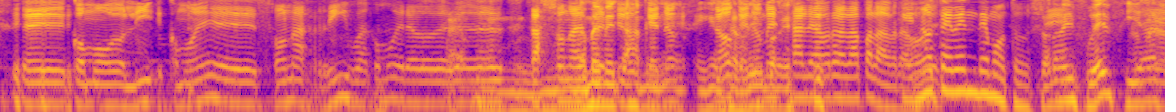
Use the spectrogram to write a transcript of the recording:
eh, como, li- como es zona arriba, como era lo de Mm, la zona no de presión, que en- no, en no, que no me porque- sale ahora la palabra. Que no te vende motos. Zona de influencia. No, pero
